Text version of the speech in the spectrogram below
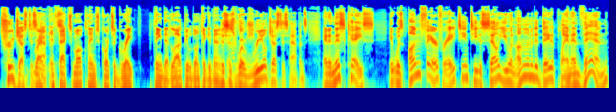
true justice Right. happens. In fact, small claims court's a great thing that a lot of people don't take advantage This of. This is where real justice happens. And in this case, it was unfair for AT&T to sell you an unlimited data plan and then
